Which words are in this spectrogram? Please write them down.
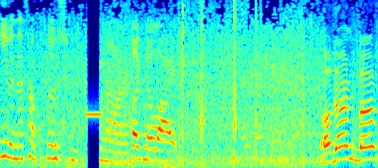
Just say you guys are even. That's how close you are. Like no lie. Well done, folks.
